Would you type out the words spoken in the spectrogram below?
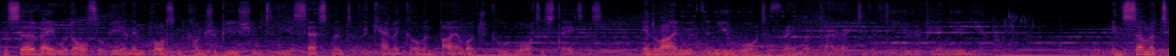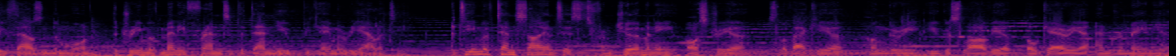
The survey would also be an important contribution to the assessment of the chemical and biological water status in line with the new Water Framework Directive of the European Union. In summer 2001, the dream of many friends of the Danube became a reality. A team of 10 scientists from Germany, Austria, Slovakia, Hungary, Yugoslavia, Bulgaria and Romania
